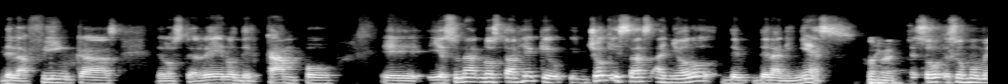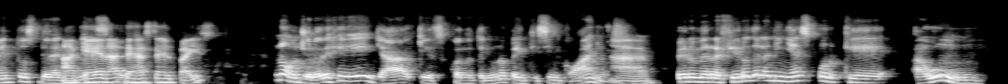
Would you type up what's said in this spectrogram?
De las fincas, de los terrenos, del campo. Eh, y es una nostalgia que yo quizás añoro de, la niñez. Correcto. Eso, esos momentos de la niñez. ¿A qué edad dejaste el país? No, yo lo dejé ya que es cuando tenía unos 25 años. Ah, Pero me refiero de la niñez porque aún,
